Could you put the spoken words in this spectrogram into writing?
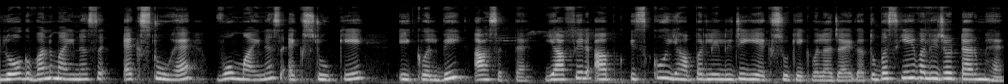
लोग वन माइनस एक्स टू है, वो माइनस एक्स टू के इक्वल भी आ सकता है। या फिर आप इसको यहाँ पर ले लीजिए, ये एक्स टू के इक्वल आ जाएगा। तो बस ये वाली जो टर्म है,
